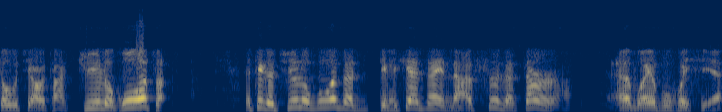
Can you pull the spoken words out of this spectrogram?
都叫它居了锅子，这个居了锅子顶现在哪四个字儿啊？呃，我也不会写。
